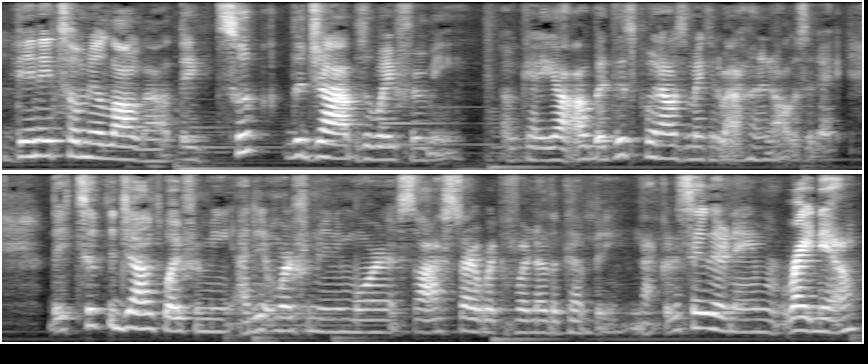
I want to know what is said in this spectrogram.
Then they told me to log out. They took the jobs away from me. Okay, y'all. At this point, I was making about $100 a day. They took the jobs away from me. I didn't work for them anymore, so I started working for another company. I'm not gonna say their name right now.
